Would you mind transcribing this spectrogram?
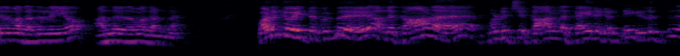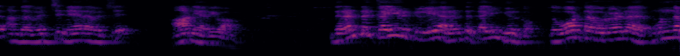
விதமாக தண்டனையோ அந்த விதமாக தண்டனை. படுக்க வைத்த பின்பு அந்த காலை பிடிச்சி காலில் கயிறு கட்டி இழுத்து அந்த வச்சு நேராக வச்சு ஆணி அறிவாங்க இந்த ரெண்டு கை இருக்கு இல்லையா? ரெண்டு கை இங்க இருக்கும். இந்த ஓட்டை ஒருவேளை முன்ன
